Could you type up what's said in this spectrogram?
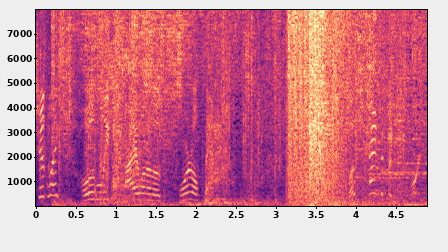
should, like, totally try one of those portal things. Looks kind of important.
